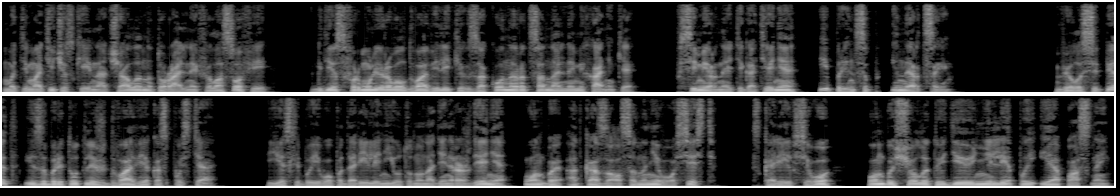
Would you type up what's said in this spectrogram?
«Математические начала натуральной философии», где сформулировал два великих закона рациональной механики – всемирное тяготение и принцип инерции. Велосипед изобретут лишь два века спустя. Если бы его подарили Ньютону на день рождения, он бы отказался на него сесть. Скорее всего, он бы счел эту идею нелепой и опасной.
